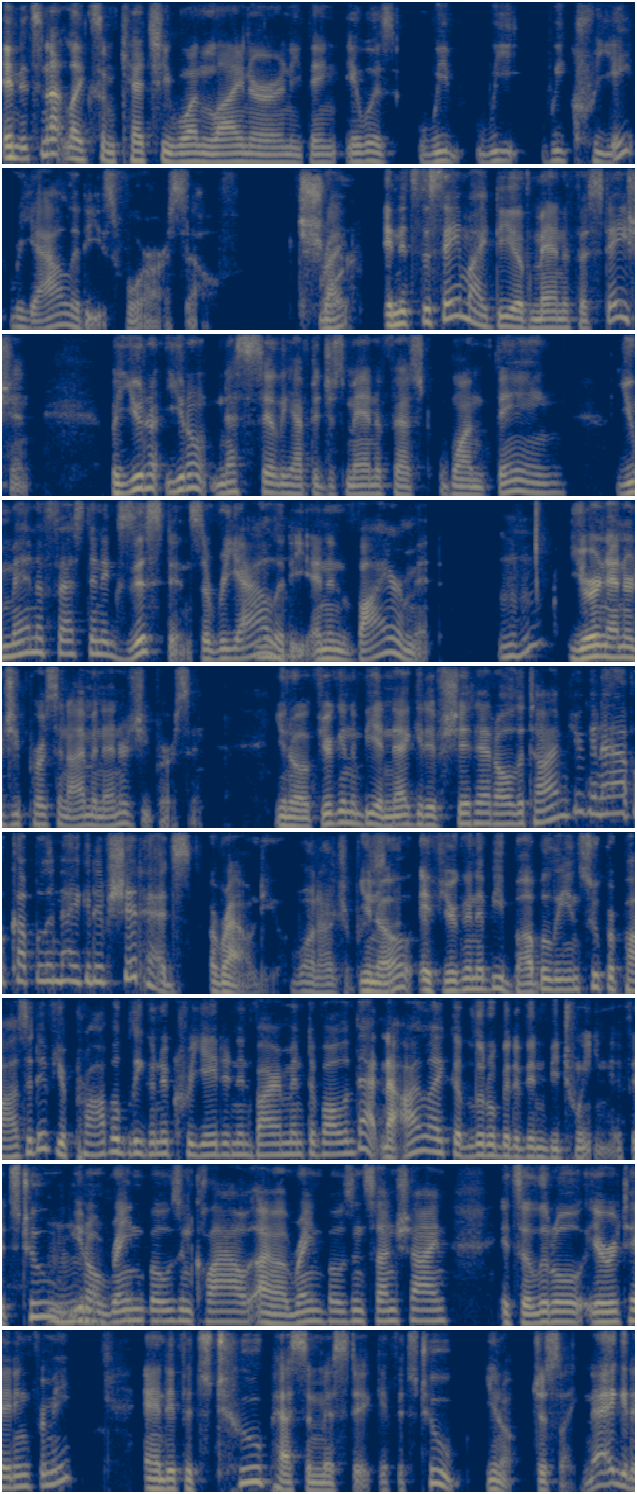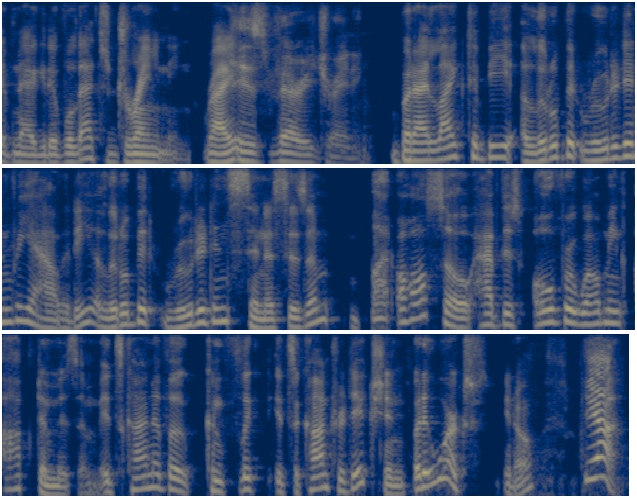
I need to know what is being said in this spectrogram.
and it's not like some catchy one liner or anything. It was we we we create realities for ourselves sure. right and it's the same idea of manifestation but you don't you don't necessarily have to just manifest one thing you manifest an existence a mm-hmm. reality an environment Mhm. you're an energy person i'm an energy person. You know if you're going to be a negative shithead all the time you're going to have a couple of negative shitheads around you. 100%. you know if you're going to be bubbly and super positive you're probably going to create an environment of all of that. Now i like a little bit of in between if it's too you know rainbows and cloud uh, rainbows and sunshine it's a little irritating for me and if it's too pessimistic if it's too you know just like negative negative well that's draining right is very draining. but I like to be a little bit rooted in reality, a little bit rooted in cynicism, but also have this overwhelming optimism. It's kind of a conflict, it's a contradiction, but it works, you know? Yeah.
